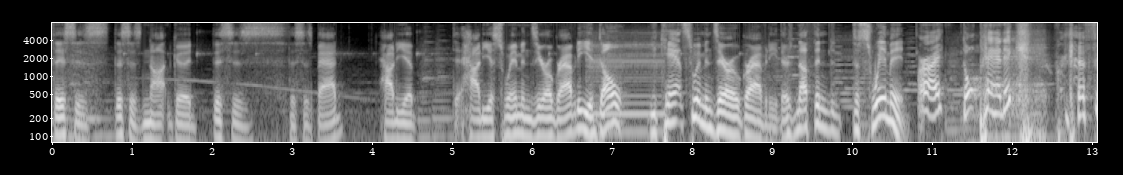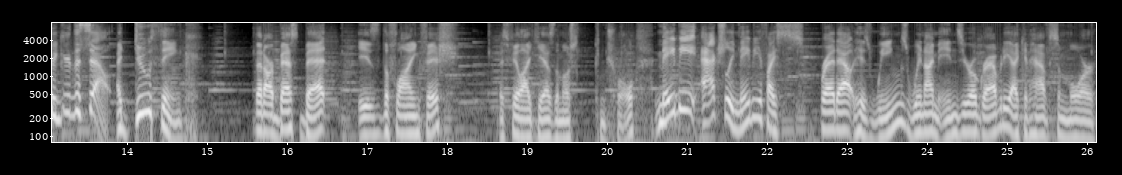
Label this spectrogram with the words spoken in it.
this is this is not good. This is this is bad. How do you how do you swim in zero gravity? You don't. You can't swim in zero gravity. There's nothing to, to swim in. All right, don't panic. We're gonna figure this out. I do think that our best bet is the flying fish. I feel like he has the most control. Maybe, actually, maybe if I spread out his wings when I'm in zero gravity, I can have some more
